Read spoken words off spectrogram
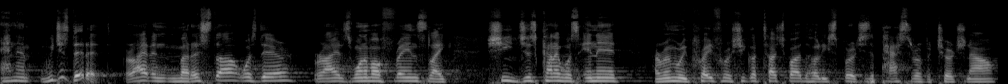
And um, we just did it, right? And Marista was there, right? It's one of our friends. Like, she just kind of was in it. I remember we prayed for her. She got touched by the Holy Spirit. She's a pastor of a church now.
